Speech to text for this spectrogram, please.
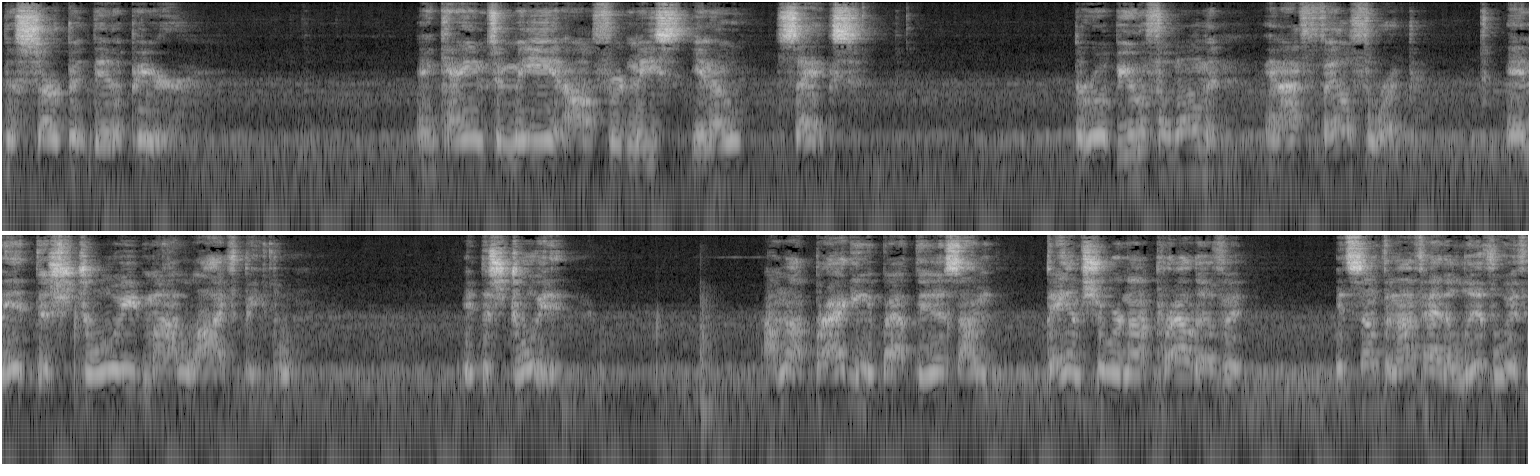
the serpent did appear and came to me and offered me, you know, sex through a beautiful woman, and I fell for it, and it destroyed my life, people. It destroyed it. I'm not bragging about this. I'm damn sure not proud of it. It's something I've had to live with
